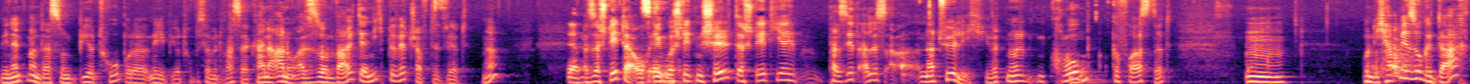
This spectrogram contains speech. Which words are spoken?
wie nennt man das, so ein Biotop oder, nee, Biotop ist ja mit Wasser, keine Ahnung. Also so ein Wald, der nicht bewirtschaftet wird. Ne? Ja. Also da steht da auch, irgendwo gut. steht ein Schild, da steht hier, passiert alles äh, natürlich. Hier wird nur grob geforstet. Mm. Und ich habe mir so gedacht,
